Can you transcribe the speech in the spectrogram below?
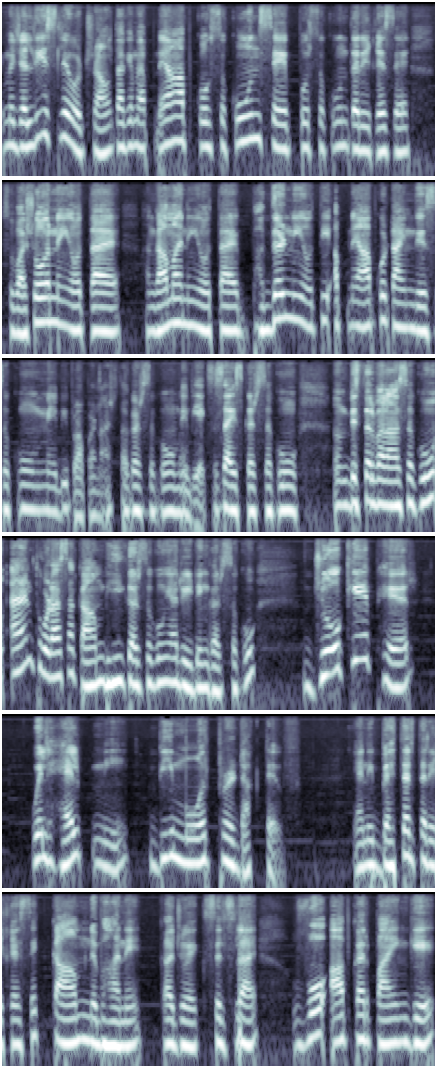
कि मैं जल्दी इसलिए उठ रहा हूँ ताकि मैं अपने आप को सुकून से, पुरसकून तरीके से सुबह शोर नहीं होता है, हंगामा नहीं होता है, भगदड़ नहीं होती, अपने आप को टाइम दे सकूँ मे भी प्रॉपर नाश्ता कर सकूँ मे भी एक्सरसाइज कर सकूँ, बिस्तर बना सकूँ एंड थोड़ा सा काम भी कर सकूँ या रीडिंग कर सकूँ, जो कि फिर will help me be more productive यानी बेहतर तरीके से काम निभाने का जो एक सिलसिला है वो आप कर पाएँगे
